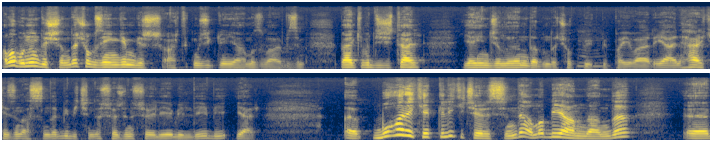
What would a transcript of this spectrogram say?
Ama bunun dışında çok zengin bir artık müzik dünyamız var bizim. Belki bu dijital yayıncılığın da bunda çok büyük bir payı var. Yani herkesin aslında bir biçimde sözünü söyleyebildiği bir yer. E, Bu hareketlilik içerisinde ama bir yandan da e,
